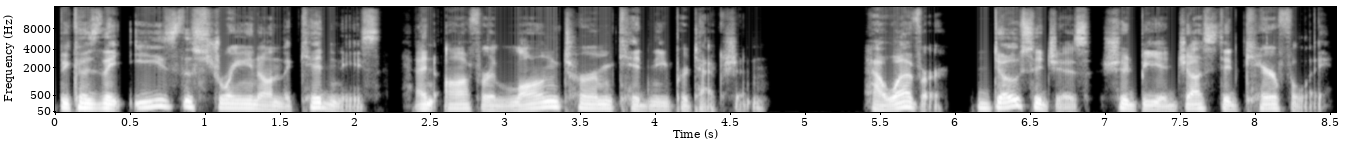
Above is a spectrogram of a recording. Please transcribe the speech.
because they ease the strain on the kidneys and offer long term kidney protection. However, dosages should be adjusted carefully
